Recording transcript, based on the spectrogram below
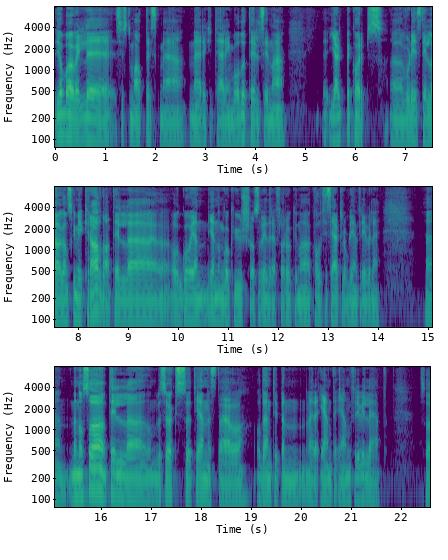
jobber jo veldig systematisk med, med, rekruttering både til sine hjelpekorps, hvor de stiller ganske mye krav da, til å gjennomgå kurs osv. for å kunne kvalifisere til å bli en frivillig. Men også til besøkstjeneste og, og den typen mer én-til-én-frivillighet. Så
